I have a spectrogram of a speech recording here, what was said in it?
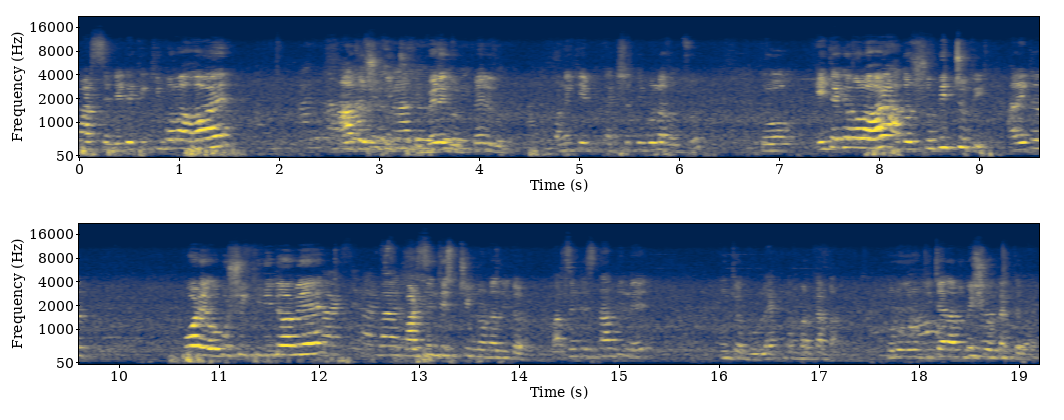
পার্সেন্ট এটাকে কি বলা হয়? আদর্শ বিচ্যুতি ভেরি গুড ভেরি গুড অনেকে একসাথে বলে হচ্ছে তো এইটাকে বলা হয় আদর্শ বিচ্যুতি। আর এটার পরে অবশ্যই কি দিতে হবে? পার্সেন্টেজ চিহ্নটা দিতে হবে। পার্সেন্টেজ না দিলে অঙ্কে ভুল এক নম্বর কাটা কোনো কোনো টিচার আরও বেশিও কাটতে পারে।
